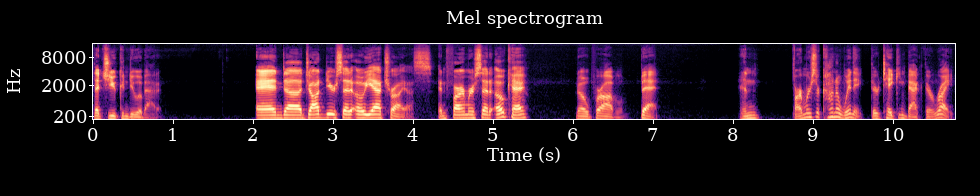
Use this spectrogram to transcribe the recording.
that you can do about it. And uh, John Deere said, Oh, yeah, try us. And Farmer said, Okay, no problem, bet. And farmers are kind of winning. They're taking back their right.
